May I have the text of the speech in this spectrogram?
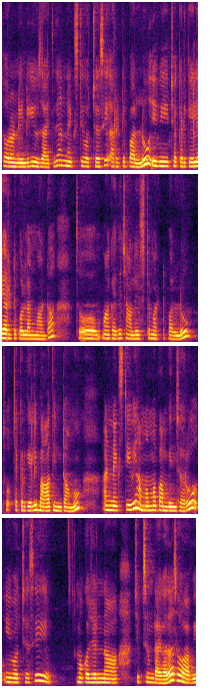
సో రెండింటికి యూజ్ అవుతుంది. అండ్ నెక్స్ట్ వచ్చేసి అరటిపళ్ళు. ఇవి చక్కెరకేళి అరటిపళ్ళు అనమాట సో మాకైతే చాలా ఇష్టం అరటిపళ్ళు. సో చక్కెరకేళి బాగా తింటాము. అండ్ నెక్స్ట్ ఇవి అమ్మమ్మ పంపించారు. ఇవి వచ్చేసి మొక్కజొన్న చిప్స్ ఉంటాయి కదా సో అవి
